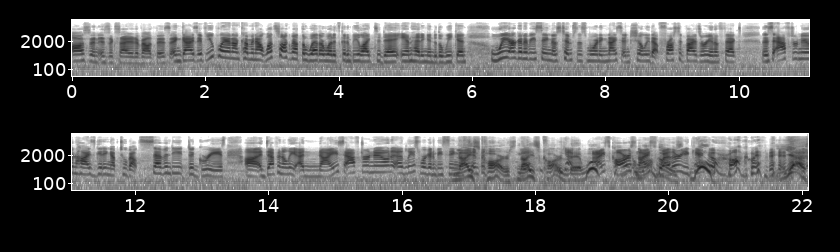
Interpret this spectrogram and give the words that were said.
Austin is excited about this. And guys, if you plan on coming out, let's talk about the weather, what it's going to be like today and heading into the weekend. We are going to be seeing those temps this morning, nice and chilly, that frost advisory in effect. This afternoon, highs getting up to about 70 degrees. Uh, definitely a nice afternoon, at least. We're going to be seeing nice cars, nice cars, yeah, man. Woo. Nice cars, nice weather. Those. You can't Woo. go wrong with it. Yes.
